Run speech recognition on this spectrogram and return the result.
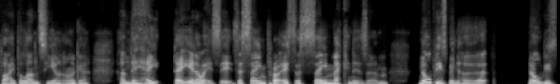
by Balenciaga and they hate they you know it's it's the same pro it's the same mechanism Nobody's been hurt. Nobody's,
